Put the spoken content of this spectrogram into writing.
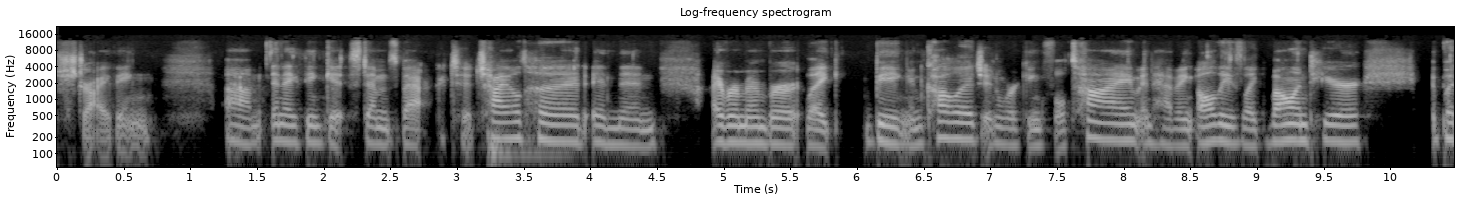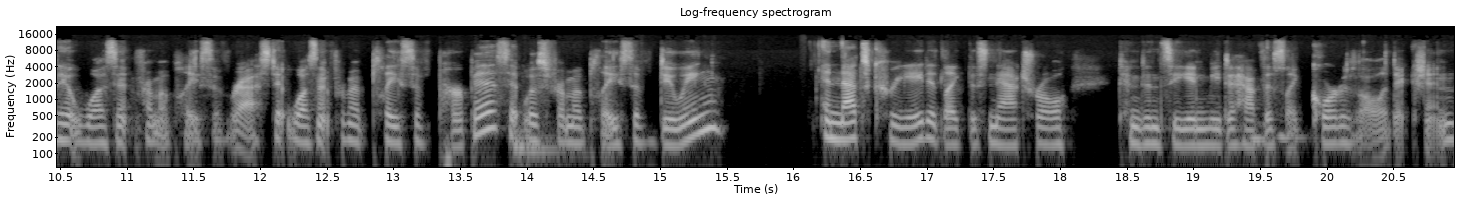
striving um, and I think it stems back to childhood. And then I remember like being in college and working full time and having all these like volunteer, but it wasn't from a place of rest. It wasn't from a place of purpose. It was from a place of doing. And that's created like this natural tendency in me to have this like mm-hmm. cortisol addiction,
